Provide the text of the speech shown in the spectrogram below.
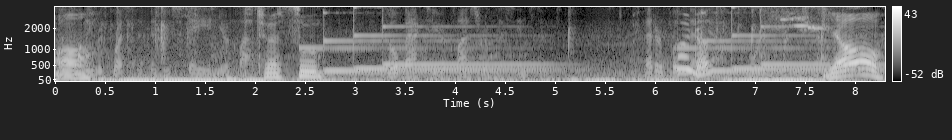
Oh. Die Tür ist zu. Oh Gott. Yo.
